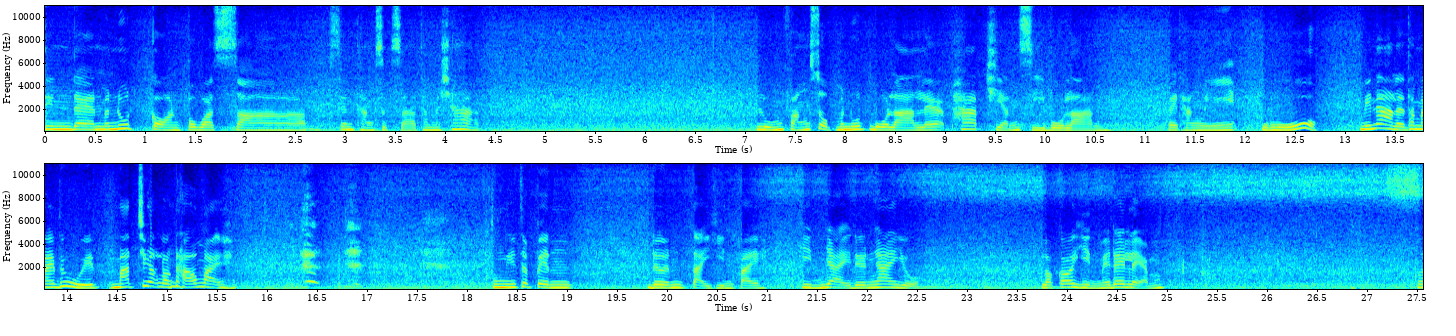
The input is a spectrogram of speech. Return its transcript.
ดินแดนมนุษย์ก่อนประวัติศาสตร์ เส้นทางศึกษาธรรมชาติ หลุมฝังศพมนุษย์โบราณ และภาพเขียนสีโบราณ ไปทางนี้ โอ้โหไม่น่าเลยทำไมพี่อุ๋ยมัดเชือกรองเท้าใหม่ ตรงนี้จะเป็นเดินไต่หินไป หินใหญ่เดินง่ายอยู่ แล้วก็หินไม่ได้แหลม ก็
